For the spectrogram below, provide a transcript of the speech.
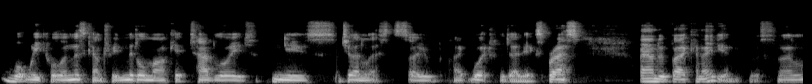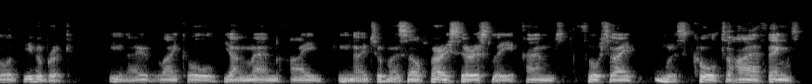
what we call in this country, middle market tabloid news journalist. So I worked for the Daily Express, founded by a Canadian, was uh, Lord Beaverbrook you know, like all young men, I, you know, took myself very seriously and thought I was called to higher things.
